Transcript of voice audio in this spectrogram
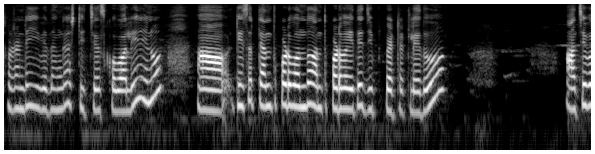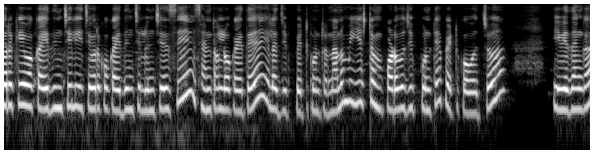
చూడండి ఈ విధంగా స్టిచ్ చేసుకోవాలి. నేను టీ షర్ట్ ఎంత పొడవు ఉందో అంత పొడవు అయితే జిప్ పెట్టట్లేదు. ఆ చివరికి ఒక ఐదు ఇంచులు ఈ చివరికి ఒక ఐదు ఇంచులు ఉంచేసి సెంటర్లోకి అయితే ఇలా జిప్ పెట్టుకుంటున్నాను. మీ ఇష్టం పొడవు జిప్ ఉంటే పెట్టుకోవచ్చు. ఈ విధంగా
